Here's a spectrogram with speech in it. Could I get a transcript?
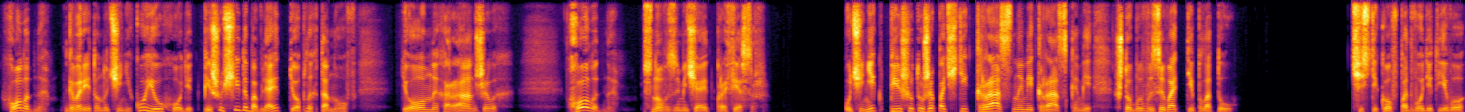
«Холодно», — говорит он ученику и уходит. Пишущий добавляет теплых тонов, темных, оранжевых. «Холодно», — снова замечает профессор. Ученик пишет уже почти красными красками, чтобы вызывать теплоту. Чистяков подводит его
